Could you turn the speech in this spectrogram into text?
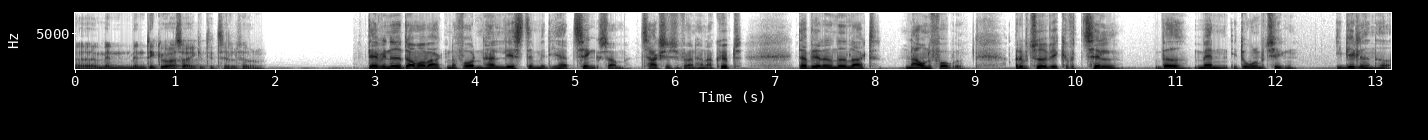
øh, men, men det gør så ikke i det tilfælde. Da vi er nede i dommervagten og får den her liste med de her ting, som taxichaufføren han har købt, der bliver der nedlagt navneforbud. Og det betyder, at vi ikke kan fortælle, hvad manden i dronebutikken i virkeligheden hedder.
